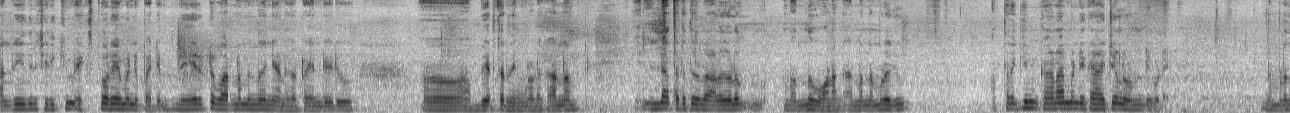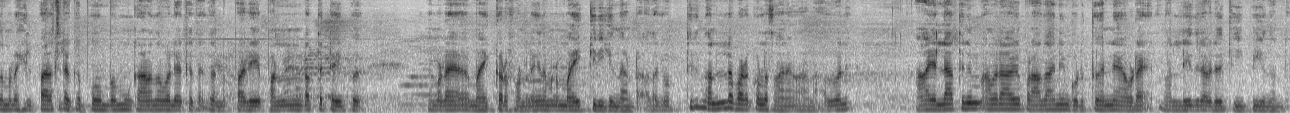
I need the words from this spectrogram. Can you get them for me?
നല്ല രീതിയിൽ ശരിക്കും എക്സ്പ്ലോർ ചെയ്യാൻ വേണ്ടി പറ്റും. നേരിട്ട് വരണം എന്ന് തന്നെയാണ് കേട്ടോ എന്റെ ഒരു അഭ്യർത്ഥന നിങ്ങളോട്. കാരണം എല്ലാ തരത്തിലുള്ള ആളുകളും വന്നു പോകണം. കാരണം നമ്മളൊരു അത്രയ്ക്കും കാണാൻ വേണ്ടി കാഴ്ചകളുണ്ട് ഇവിടെ. നമ്മുടെ നമ്മുടെ ഹിൽ പോകുമ്പം കാണുന്ന പോലെയൊക്കെ പഴയ പണ്ടത്തെ ടൈപ്പ് നമ്മുടെ മൈക്രോഫോൺ അല്ലെങ്കിൽ നമ്മുടെ മൈക്ക് ഇരിക്കുന്നുണ്ട്. അതൊക്കെ ഒത്തിരി നല്ല പഴക്കമുള്ള സാധനങ്ങളാണ്. അതുപോലെ ആ എല്ലാത്തിനും അവർ ആ ഒരു പ്രാധാന്യം കൊടുത്ത് തന്നെ അവിടെ നല്ല രീതിയിൽ അവർ കീപ്പ് ചെയ്യുന്നുണ്ട്.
